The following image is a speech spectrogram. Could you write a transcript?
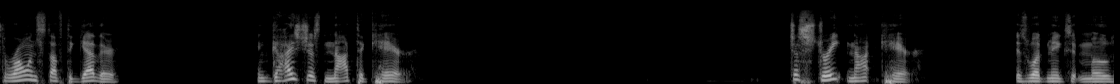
throwing stuff together, and guys just not to care. Just straight not care is what makes it mo-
